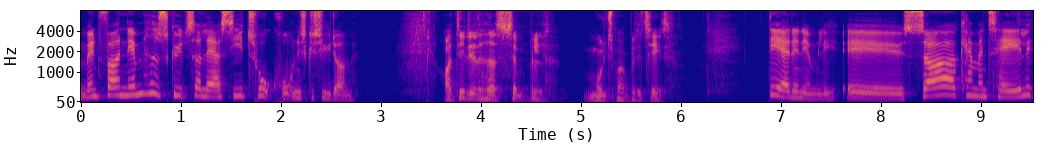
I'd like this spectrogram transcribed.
Men for nemheds skyld, så lad os sige to kroniske sygdomme. Og det er det, der hedder simpel multimobilitet. Det er det nemlig. Øh, så kan man tale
